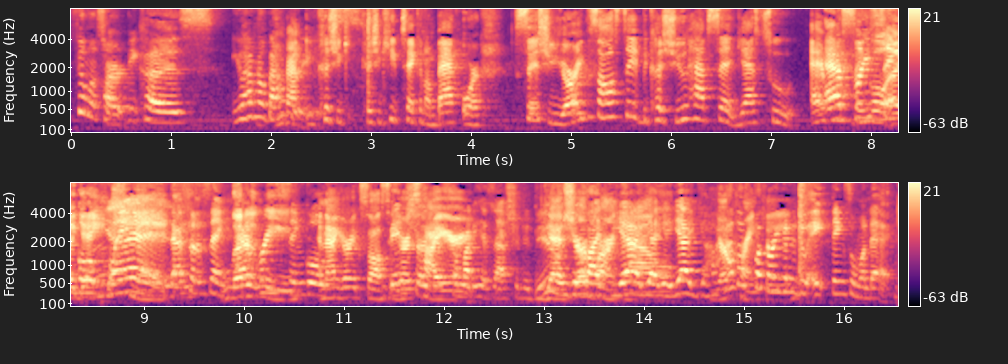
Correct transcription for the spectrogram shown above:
feelings hurt because you have no boundaries. because you because you keep taking them back, or since you're exhausted because you have said yes to every, every single, single, engagement. plan. That's what I'm saying. Literally, every single and now you're exhausted. You're tired. somebody has asked you to do. Yes, and you're, you're like, burnt yeah, out. yeah, yeah, yeah. You're How the fuck are you gonna do eight things in one day?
